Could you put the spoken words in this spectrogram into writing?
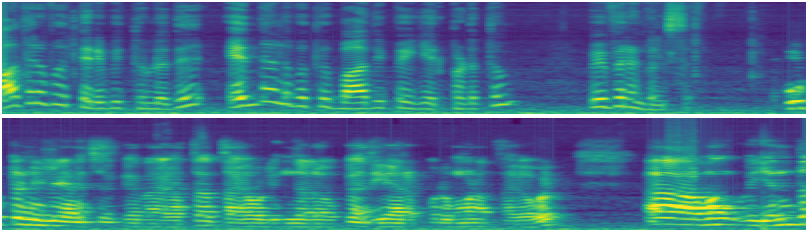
ஆதரவு தெரிவித்துள்ளது. எந்த அளவுக்கு பாதிப்பை ஏற்படுத்தும்? விவரங்கள் சார். கூட்டணியில் இணைச்சிருக்கிறதாகத்தான் தகவல். இந்த அளவுக்கு அதிகாரப்பூர்வமான தகவல். அவங்க எந்த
